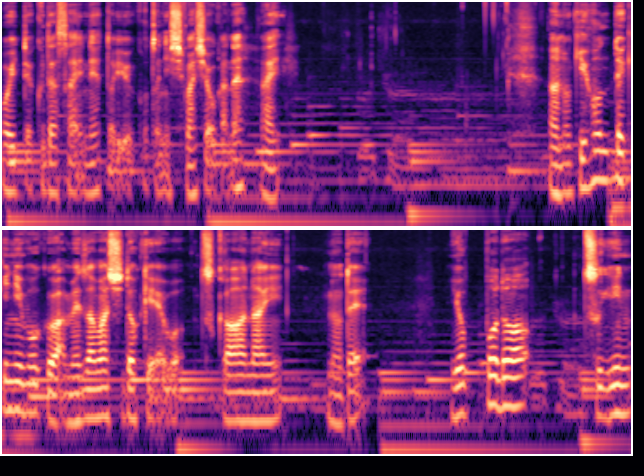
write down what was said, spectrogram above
おいてくださいねということにしましょうかね。はい。あの基本的に僕は目覚まし時計を使わないのでよっぽど次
